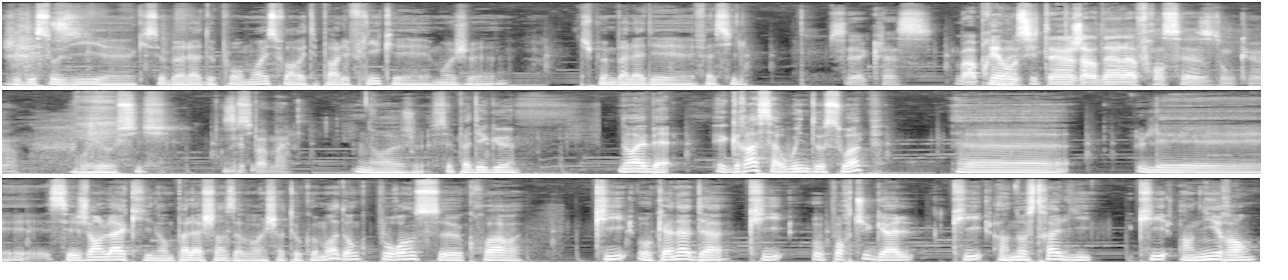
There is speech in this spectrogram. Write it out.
J'ai des sosies euh, qui se baladent pour moi, ils se font arrêter par les flics et moi, je, je peux me balader euh, facile. C'est la classe. Bah après, Ouais. aussi, t'as un jardin à la française, donc euh, Oui, aussi. c'est Aussi. pas mal. Non, je- c'est pas dégueu. Non, eh ben, grâce à Windows Swap, euh, les... ces gens-là qui n'ont pas la chance d'avoir un château comme moi, donc pourront se croire qui au Canada, qui au Portugal, qui en Australie, qui en Iran,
